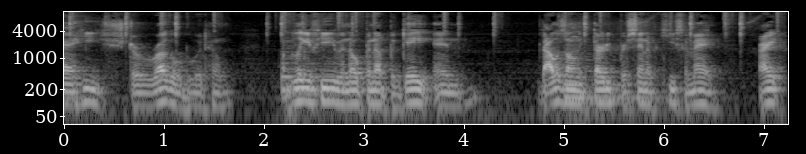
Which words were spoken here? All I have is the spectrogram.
And he struggled with him. I believe he even opened up a gate and that was only 30% of Kisame, right?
